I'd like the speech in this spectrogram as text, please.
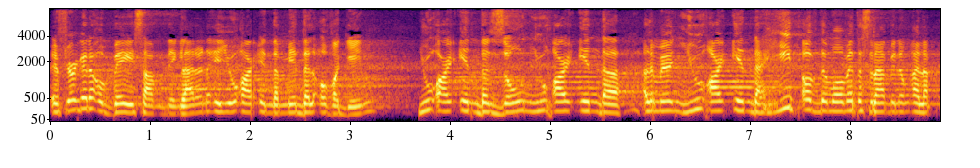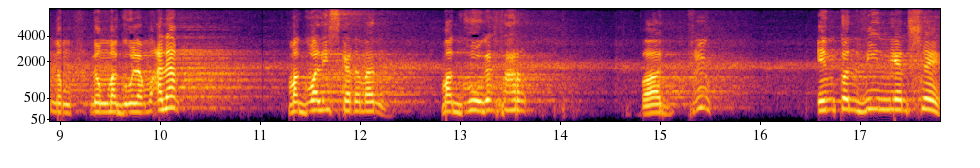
If you're gonna obey something, lalo na you are in the middle of a game, you are in the zone, you are in the, alam mo yun, you are in the heat of the moment. Tapos sinabi nung anak, nung, nung magulang mo, anak, magwalis ka naman. Maghugas, parang, Bad trip. Inconvenient siya. Eh,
